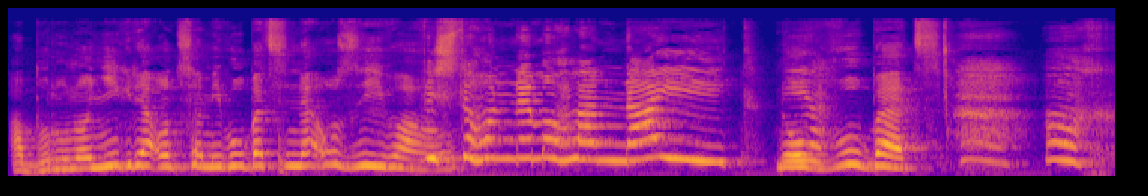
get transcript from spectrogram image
A Bruno nikde, on se mi vůbec neozýval. Vy jste ho nemohla najít. No Je- vůbec. Ach,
